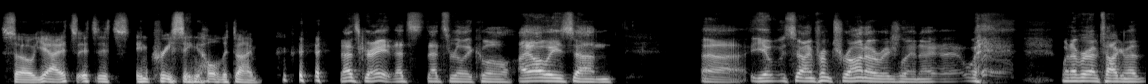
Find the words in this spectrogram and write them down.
so yeah, it's it's it's increasing all the time. That's great. That's that's really cool. I always um uh yeah, so I'm from Toronto originally and I uh, whenever I'm talking about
